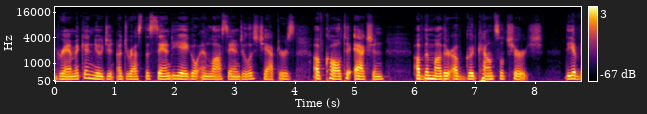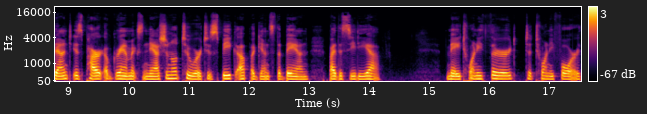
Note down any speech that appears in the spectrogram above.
Gramick and Nugent addressed the San Diego and Los Angeles chapters of Call to Action of the Mother of Good Counsel Church. The event is part of Gramick's national tour to speak up against the ban by the CDF. May 23rd to 24th,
